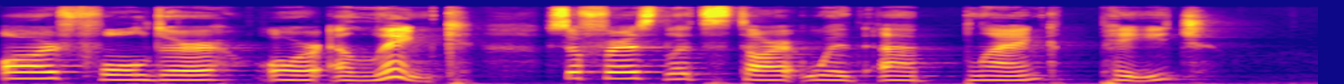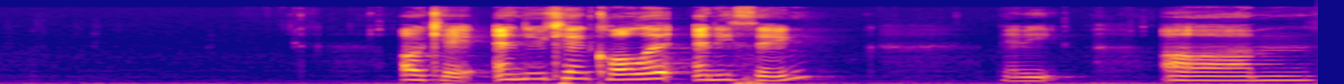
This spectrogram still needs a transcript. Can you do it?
or folder or a link. So first, let's start with a blank page. Okay, and you can call it anything. Maybe um,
